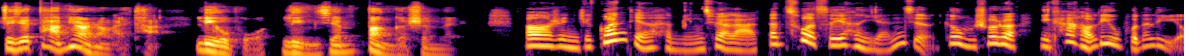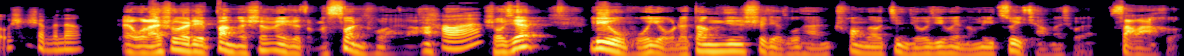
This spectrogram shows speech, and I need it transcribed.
这些大面上来看，利物浦领先半个身位。王老师，你这观点很明确了，但措辞也很严谨，跟我们说说你看好利物浦的理由是什么呢？哎，我来说说这半个身位是怎么算出来的啊？好啊，首先，利物浦有着当今世界足坛创造进球机会能力最强的球员萨拉赫。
